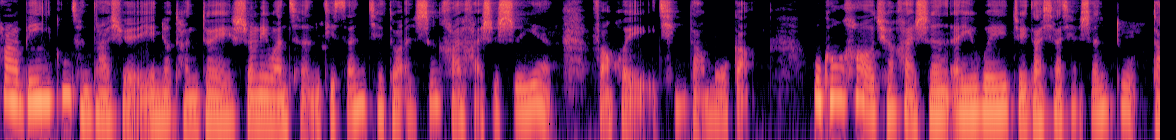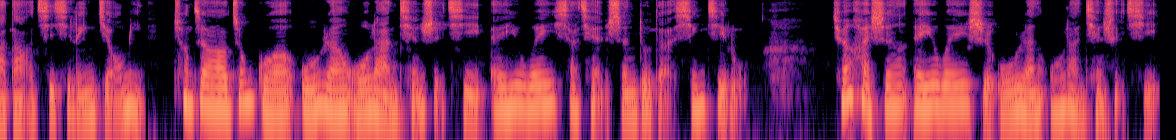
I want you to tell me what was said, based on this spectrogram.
哈尔滨工程大学研究团队顺利完成第三阶段深海海试试验，返回青岛母港。悟空号全海深 AUV 最大下潜深度达到七七零九米，创造中国无人无缆潜水器 AUV 下潜深度的新纪录。全海深 AUV 是无人无缆潜水器，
